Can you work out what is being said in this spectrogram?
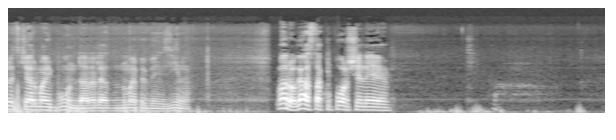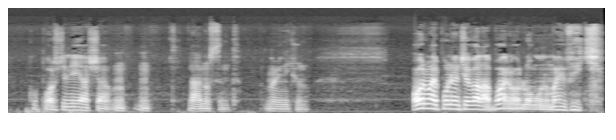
preț chiar mai bun, dar alea numai pe benzină. Mă rog, asta cu Porschele cu Porschele e așa. Mm, mm. Da, nu sunt. Nu e niciunul. Ori mai punem ceva la bani, ori luăm unul mai vechi.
